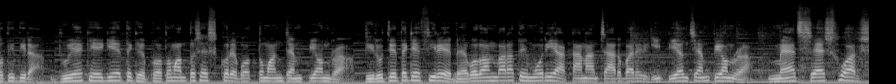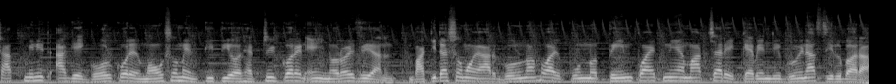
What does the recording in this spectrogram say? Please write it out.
অতিথিরা। দুই একে এগিয়ে থেকে প্রথমার্ধ শেষ করে বর্তমান চ্যাম্পিয়নরা। বিরতি থেকে ফিরে ব্যবধান বাড়াতে মরিয়া টানা চারবারের ইপিএল চ্যাম্পিয়নরা। ম্যাচ শেষ হওয়ার সাত মিনিট আগে গোল করে মৌসুমের তৃতীয় হ্যাট্রিক করেন এই নরওয়েজিয়ান। বাকিটা সময় আর গোল না হওয়ায় পূর্ণ তিন পয়েন্ট নিয়ে মাঠ ছাড়ে কেভিন ডি ব্রুইনা সিলভারা।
